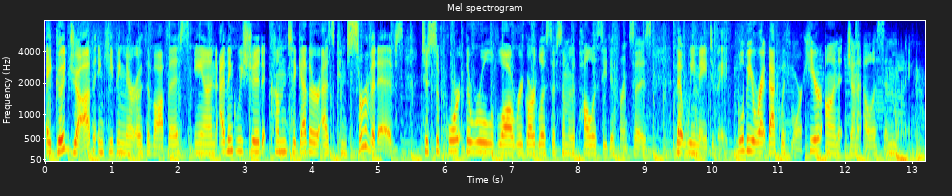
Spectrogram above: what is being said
a good job in keeping their oath of office, and I think we should come together as conservatives to support the rule of law regardless of some of the policy differences that we may debate. We'll be right back with more here on Jenna Ellis in the Morning.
